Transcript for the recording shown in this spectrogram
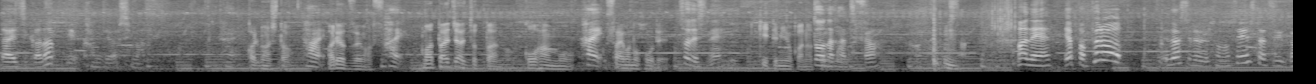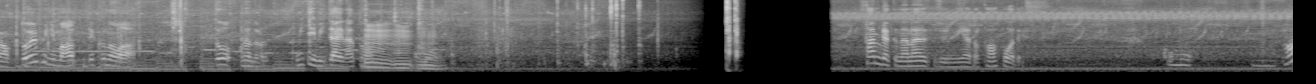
大事かなっていう感じはします。わかりました。はい、はいありがとうございます、はい、またじゃあちょっとあの後半もはい、最後の方でそうですね。聞いてみようかなとどん思ます。ない感じか。わかりまあね、やっぱプロ目指してるその選手たちがどういうふうに回っていくのはどうなんだろう見てみたいなとうんうんうん思う。372ヤードパー4です。ここも、うんパー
